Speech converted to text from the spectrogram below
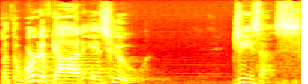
But the Word of God is who? Jesus.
